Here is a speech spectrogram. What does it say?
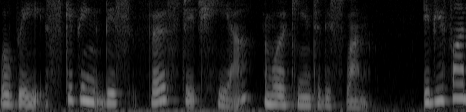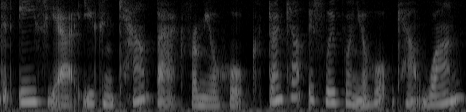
We'll be skipping this first stitch here and working into this one. If you find it easier, you can count back from your hook. Don't count this loop on your hook, count one,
